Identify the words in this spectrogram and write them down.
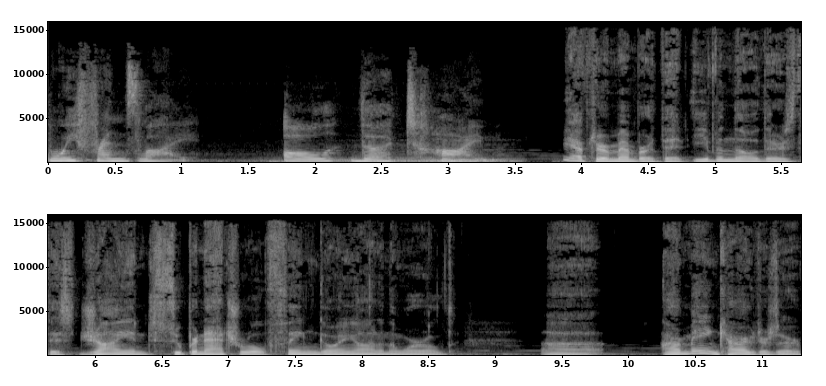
boyfriends lie. All the time. You have to remember that even though there's this giant supernatural thing going on in the world, uh, our main characters are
